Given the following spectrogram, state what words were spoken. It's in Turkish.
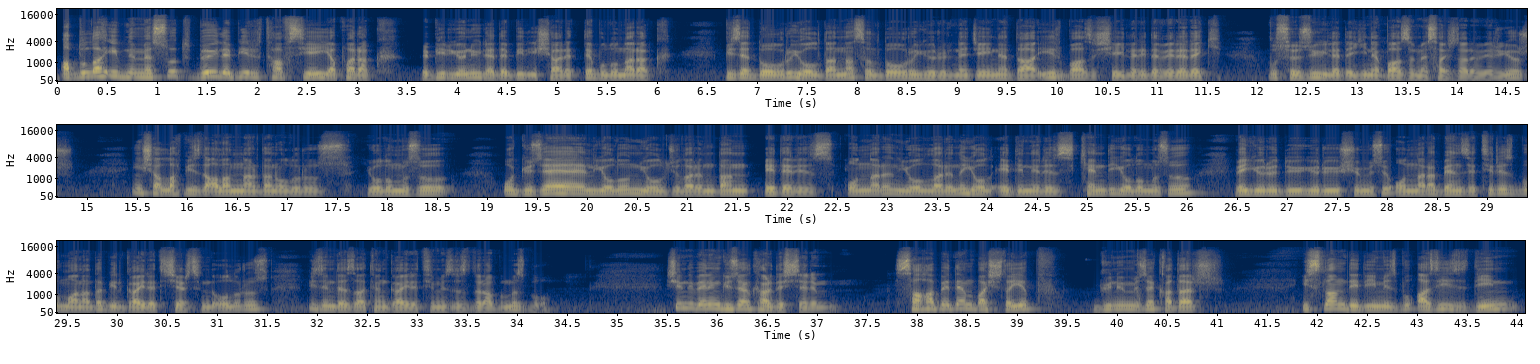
Abdullah İbni Mesud böyle bir tavsiyeyi yaparak ve bir yönüyle de bir işarette bulunarak bize doğru yolda nasıl doğru yürüleceğine dair bazı şeyleri de vererek bu sözüyle de yine bazı mesajları veriyor. İnşallah biz de alanlardan oluruz. Yolumuzu o güzel yolun yolcularından ederiz. Onların yollarını yol ediniriz. Kendi yolumuzu ve yürüdüğü yürüyüşümüzü onlara benzetiriz. Bu manada bir gayret içerisinde oluruz. Bizim de zaten gayretimiz ızdırabımız bu. Şimdi benim güzel kardeşlerim sahabeden başlayıp günümüze kadar İslam dediğimiz bu aziz din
